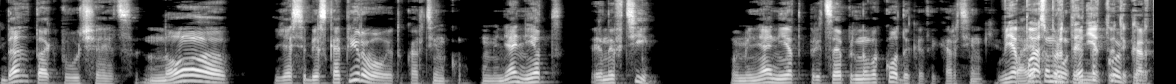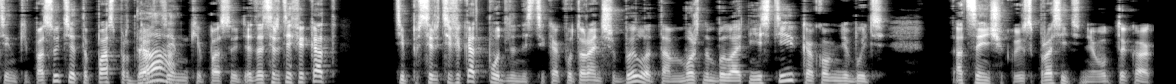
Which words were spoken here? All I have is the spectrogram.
Да, так получается. Но я себе скопировал эту картинку. У меня нет NFT. У меня нет прицепленного кода к этой картинке. У меня Поэтому паспорта нет этой копия. картинки. По сути, это паспорт Да. картинки, по сути. Это сертификат, типа сертификат подлинности, как вот раньше было, там можно было отнести к какому-нибудь оценщику и спросить у него, вот ты как?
